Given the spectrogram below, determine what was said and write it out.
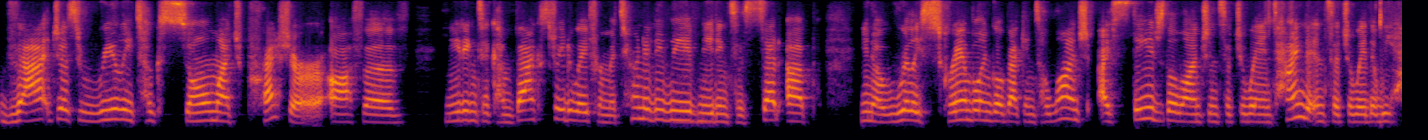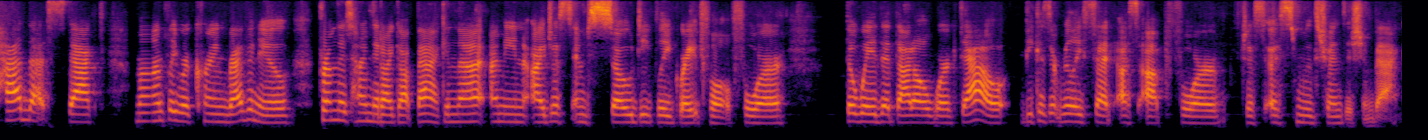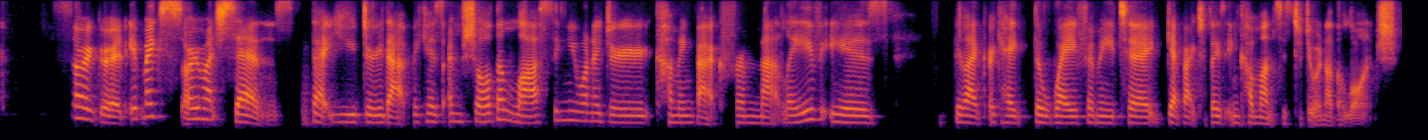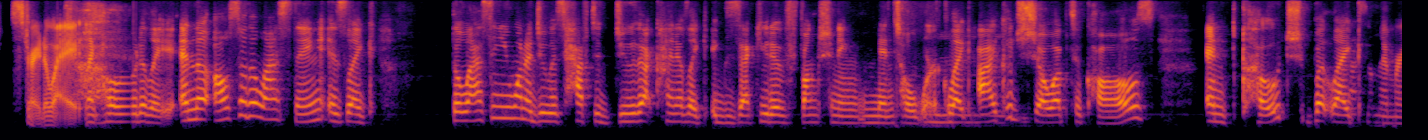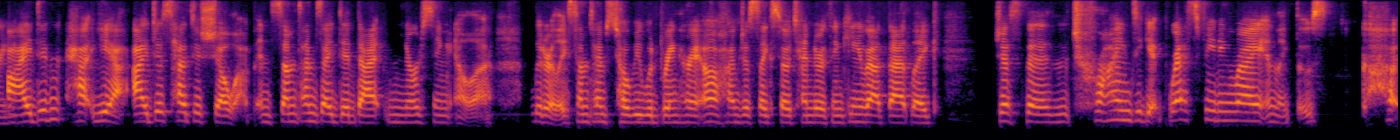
That just really took so much pressure off of needing to come back straight away from maternity leave, needing to set up you know, really scramble and go back into launch, I staged the launch in such a way and timed it in such a way that we had that stacked monthly recurring revenue from the time that I got back. And that, I mean, I just am so deeply grateful for the way that that all worked out because it really set us up for just a smooth transition back. So good. It makes so much sense that you do that because I'm sure the last thing you want to do coming back from mat leave is be like, okay, the way for me to get back to those income months is to do another launch straight away. Like totally. And the also the last thing is like the last thing you want to do is have to do that kind of like executive functioning mental work. Mm-hmm. Like I could mm. show up to calls and coach, but like I didn't have yeah, I just had to show up. And sometimes I did that nursing Ella. Literally. Sometimes Toby would bring her in. Oh, I'm just like so tender thinking about that. Like just the, the trying to get breastfeeding right and like those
